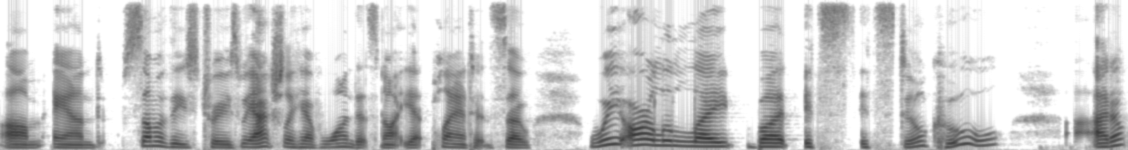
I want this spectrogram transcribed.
Um, and some of these trees, we actually have one that's not yet planted. So we are a little late, but it's it's still cool. I don't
